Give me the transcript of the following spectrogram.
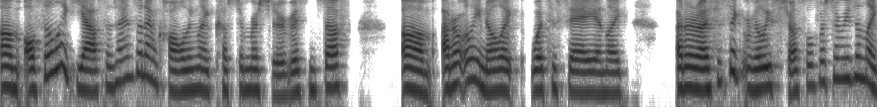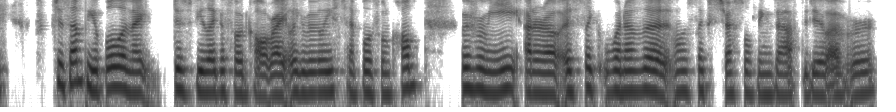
Um also like yeah sometimes when i'm calling like customer service and stuff um i don't really know like what to say. And like I don't know. It's just like really stressful for some reason. Like to some people, it might just be like a phone call, right? Like a really simple phone call. But for me, I don't know. It's like one of the most like stressful things I have to do ever.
